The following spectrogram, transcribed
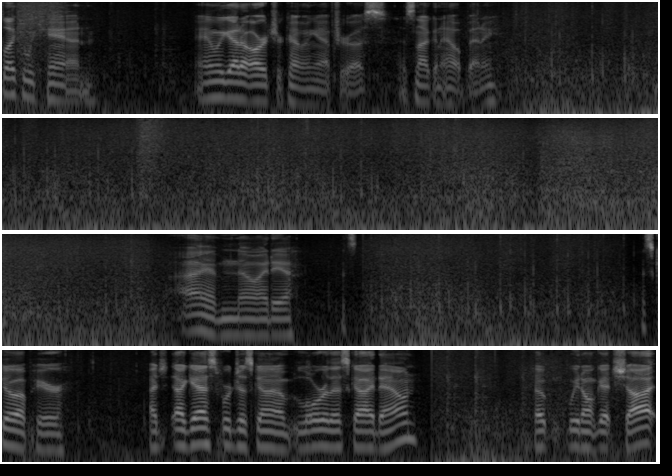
Looks like we can. And we got an archer coming after us. That's not gonna help any. I have no idea. Let's Let's go up here. I, I guess we're just gonna lure this guy down. Hope we don't get shot.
